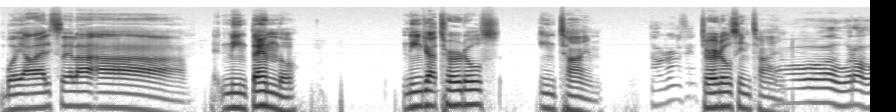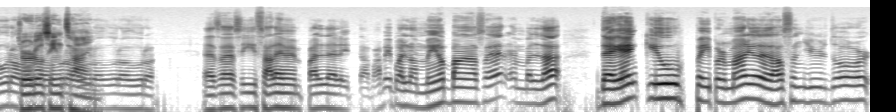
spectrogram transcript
Voy a dársela a Nintendo. Ninja Turtles in Time. Turtles in Time. Oh, duro, duro. Turtles duro, in duro, Time. Duro, duro, duro. Ese sí sale en par de listas. Papi, pues los míos van a ser, en verdad, The GameCube, Paper Mario, The Thousand Year Door.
